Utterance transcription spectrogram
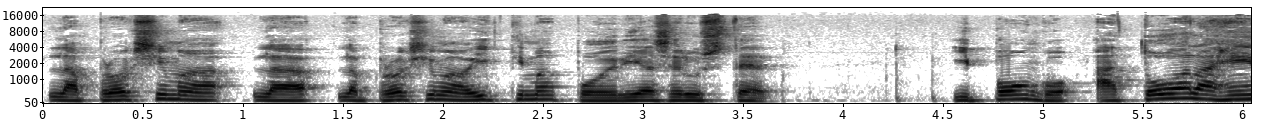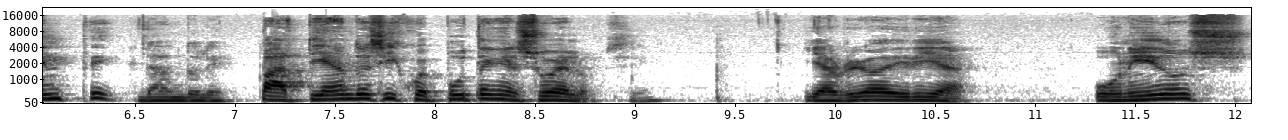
la próxima, la, la próxima víctima podría ser usted. Y pongo a toda la gente Dándole. pateando ese hijo de puta en el suelo. Sí. Y arriba diría, unidos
